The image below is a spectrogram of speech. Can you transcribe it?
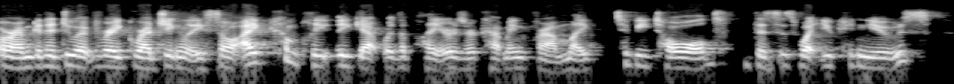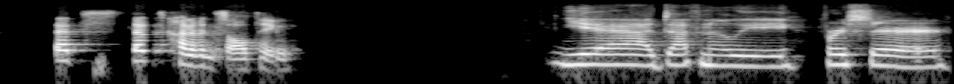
or I'm going to do it very grudgingly. So I completely get where the players are coming from. Like to be told this is what you can use, that's that's kind of insulting. Yeah, definitely. For sure.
